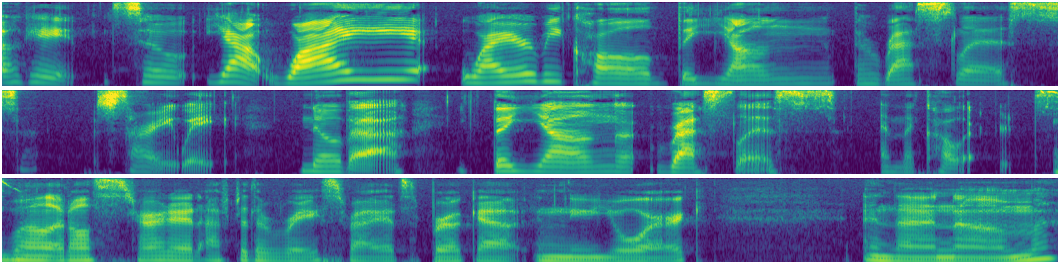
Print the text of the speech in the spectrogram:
okay, so yeah, why why are we called the young, the restless? Sorry, wait, Nova, the young, restless, and the coloreds. Well, it all started after the race riots broke out in New York. And then um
